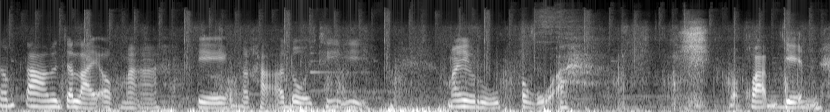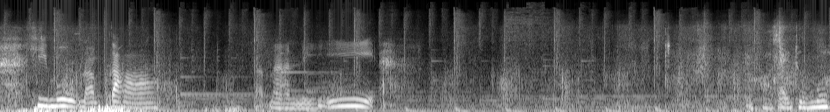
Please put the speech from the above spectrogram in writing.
น้ำตามันจะไหลออกมาเองนะคะ โดยที่ไม่รู้ตัวเพราะความเย็นขี้มูกน้ำตา ประมาณนี้ขอใส่ถุงมือ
